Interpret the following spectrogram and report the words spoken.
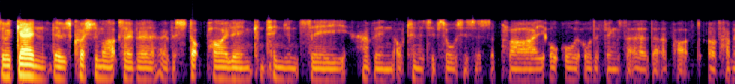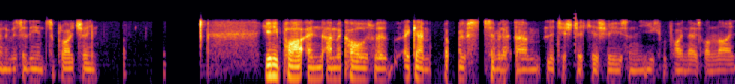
So again, there was question marks over over stockpiling, contingency, having alternative sources of supply, or all, all the things that are that are part of having a resilient supply chain. Unipart and, and McColl's were again both similar um, logistic issues, and you can find those online.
